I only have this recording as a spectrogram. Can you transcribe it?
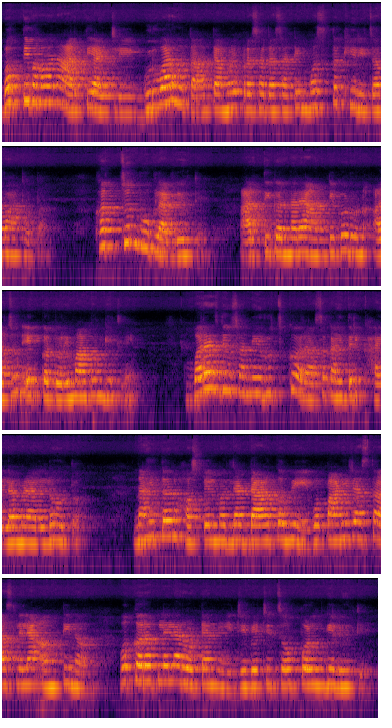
भक्तिभावानं आरती ऐकली. गुरुवार होता त्यामुळे प्रसादासाठी मस्त खिरीचा भात होता. खच्चून भूक लागली होती. आरती करणाऱ्या आंटीकडून अजून एक कटोरी मागून घेतली. बऱ्याच दिवसांनी रुचकर असं काहीतरी खायला मिळालेलं होतं. नाहीतर हॉस्टेलमधल्या डाळ कमी व पाणी जास्त असलेल्या आमटीनं व करपलेल्या रोट्यांनी जिभेची चव पळून गेली होती.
